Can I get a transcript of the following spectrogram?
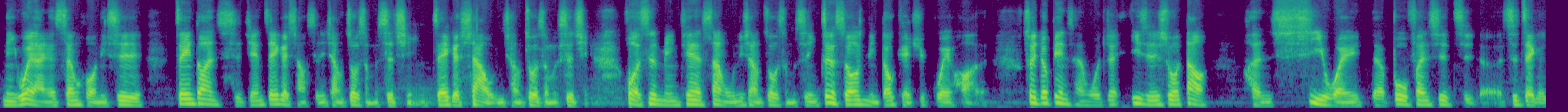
你未来的生活。你是这一段时间、这一个小时你想做什么事情？这一个下午你想做什么事情？或者是明天的上午你想做什么事情？这个时候你都可以去规划了。所以就变成，我的意思是说到很细微的部分，是指的是这个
